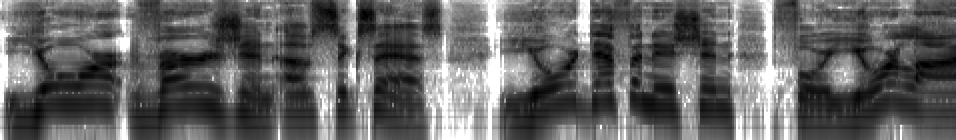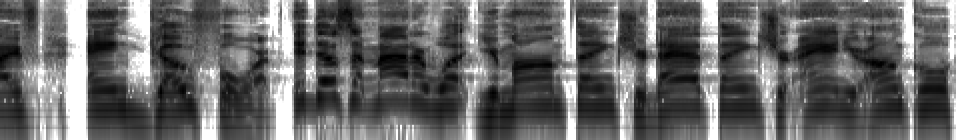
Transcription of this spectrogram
your version of success, your definition for your life, and go for it. It doesn't matter what your mom thinks, your dad thinks, your aunt, your uncle,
